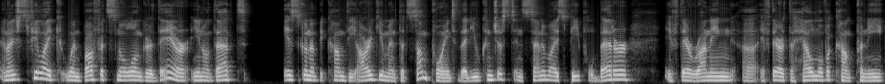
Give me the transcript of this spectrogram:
And I just feel like when Buffett's no longer there, you know, that is going to become the argument at some point that you can just incentivize people better if they're running, uh, if they're at the helm of a company,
